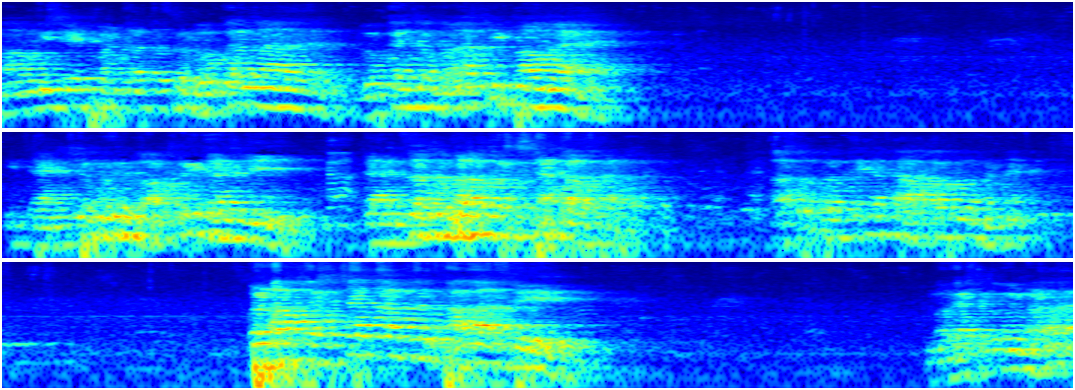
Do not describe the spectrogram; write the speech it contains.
माऊली शेठ म्हटलं तसं लोकांना लोकांच्या मनात ही भावना आहे. की त्यांच्यामध्ये नोकरी झाली त्यांचा तुम्हाला पश्चाताप झाला असं प्रत्येकाचं आपापलं म्हणणं आहे. पण हा पश्चाताप जर झाला असेल मग असं तुम्ही म्हणाला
